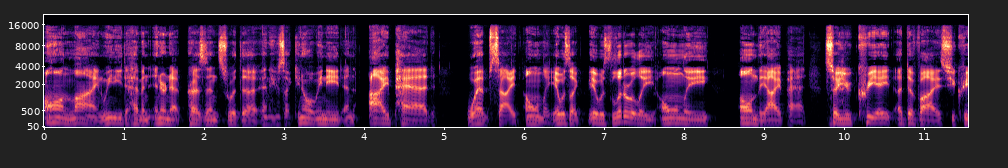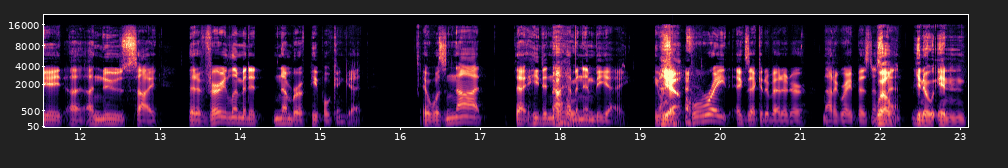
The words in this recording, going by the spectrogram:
online. We need to have an internet presence with the. And he was like, you know what we need an iPad website only. It was like it was literally only on the iPad. So you create a device, you create a, a news site that a very limited number of people can get. It was not that he did not have Oh. an MBA. He was Yeah. a great executive editor, not a great businessman. Well, you know, in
